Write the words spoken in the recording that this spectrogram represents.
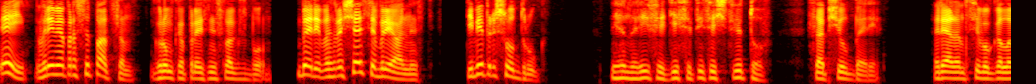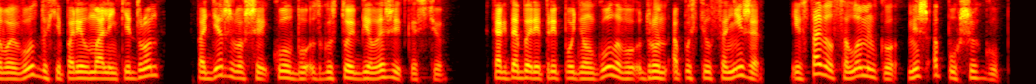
«Эй, время просыпаться», — громко произнесла Ксбо. «Берри, возвращайся в реальность. Тебе пришел друг». «Я на рифе 10 тысяч цветов», — сообщил Берри. Рядом с его головой в воздухе парил маленький дрон, поддерживавший колбу с густой белой жидкостью. Когда Берри приподнял голову, дрон опустился ниже и вставил соломинку меж опухших губ.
